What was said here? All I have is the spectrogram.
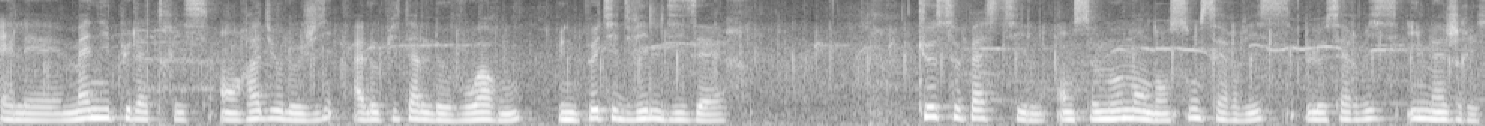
Elle est manipulatrice en radiologie à l'hôpital de Voiron, une petite ville d'Isère. Que se passe-t-il en ce moment dans son service, le service imagerie?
